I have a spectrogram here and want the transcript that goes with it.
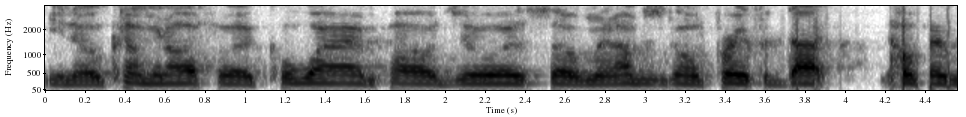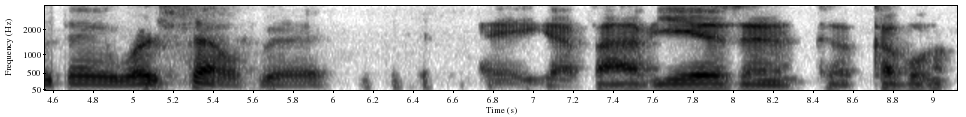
you know, coming off of Kawhi and Paul George. So man, I'm just gonna pray for Doc. Hope everything works out, man. Hey, you got five years and a couple,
